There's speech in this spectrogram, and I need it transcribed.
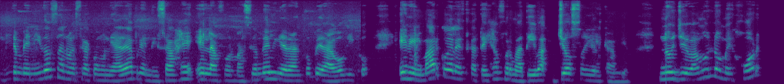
bienvenidos a nuestra comunidad de aprendizaje en la formación de liderazgo pedagógico en el marco de la estrategia formativa Yo Soy el Cambio. Nos llevamos lo mejor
